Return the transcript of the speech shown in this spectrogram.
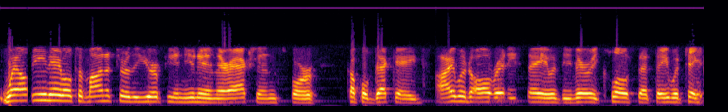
Well, being able to monitor the European Union and their actions for a couple decades, I would already say it would be very close that they would take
